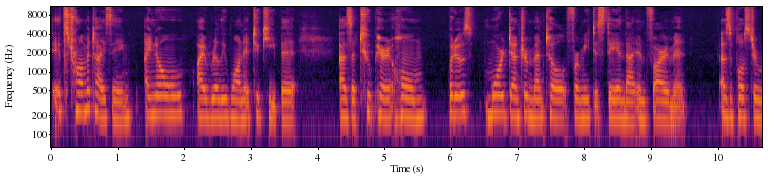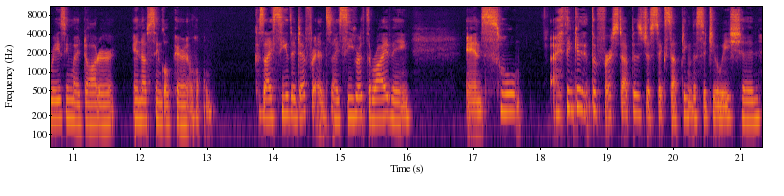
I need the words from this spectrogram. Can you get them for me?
it's traumatizing. I know I really wanted to keep it as a two parent home, but it was more detrimental for me to stay in that environment as opposed to raising my daughter in a single parent home. Because I see the difference, I see her thriving. And so I think the first step is just accepting the situation,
